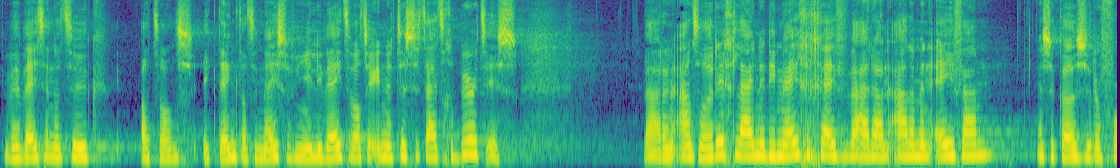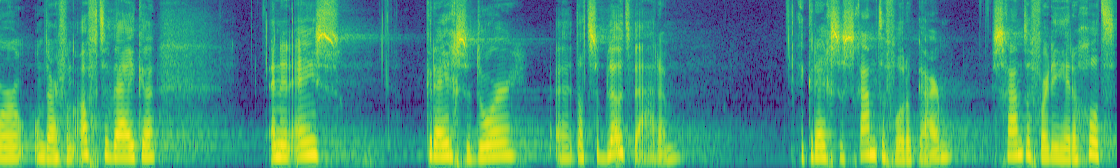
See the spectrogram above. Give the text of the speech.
We weten natuurlijk, althans, ik denk dat de meesten van jullie weten wat er in de tussentijd gebeurd is. Er waren een aantal richtlijnen die meegegeven waren aan Adam en Eva. En ze kozen ervoor om daarvan af te wijken. En ineens kregen ze door uh, dat ze bloot waren. En kregen ze schaamte voor elkaar. Schaamte voor de Heere God.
